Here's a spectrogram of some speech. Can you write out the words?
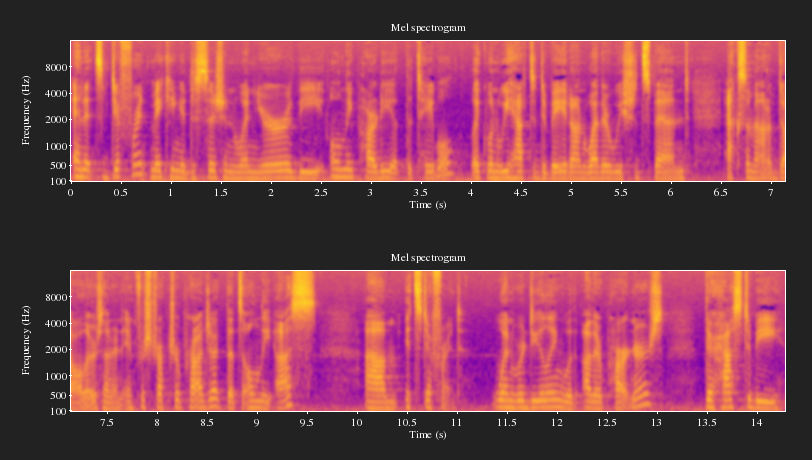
And it's different making a decision when you're the only party at the table, like when we have to debate on whether we should spend X amount of dollars on an infrastructure project that's only us. Um, it's different. When we're dealing with other partners, there has to be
